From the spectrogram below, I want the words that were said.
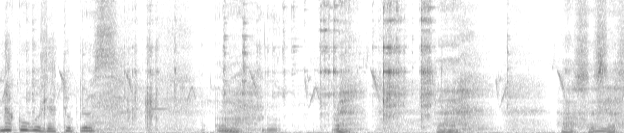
nakho ukudla toplos asisas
